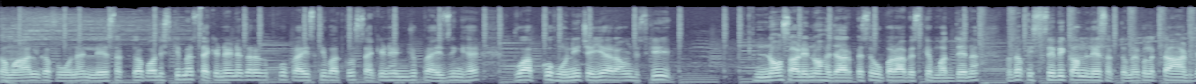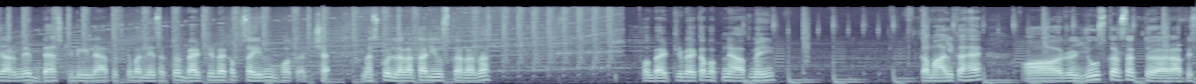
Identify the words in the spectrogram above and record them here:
कमाल का फ़ोन है, ले सकते हो आप। और इसकी मैं सेकंड हैंड अगर आपको प्राइस की बात करूँ सेकंड हैंड जो प्राइसिंग है, वो आपको होनी चाहिए अराउंड इसकी नौ, साढ़े नौ हज़ार रुपये से ऊपर आप इसके मत देना। मतलब इससे भी कम ले सकते हो। मेरे को लगता है आठ हज़ार में बेस्ट डील है, आप उसके बाद ले सकते हो। बैटरी बैकअप सही में बहुत अच्छा है। मैं इसको लगातार यूज़ कर रहा था। और बैटरी बैकअप अपने आप में ही कमाल का है। और यूज़ कर सकते हो यार, आप इस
